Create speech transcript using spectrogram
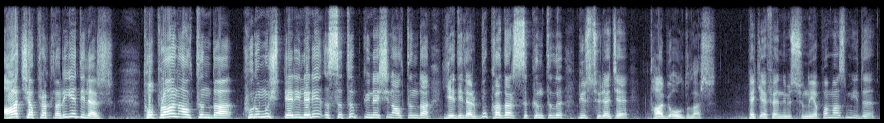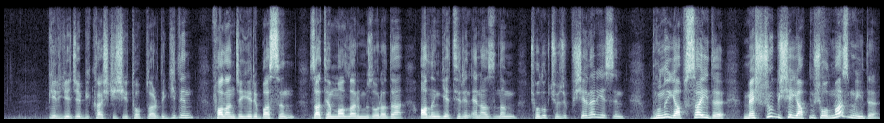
Ağaç yaprakları yediler. Toprağın altında kurumuş derileri ısıtıp güneşin altında yediler. Bu kadar sıkıntılı bir sürece tabi oldular. Peki Efendimiz şunu yapamaz mıydı? Bir gece birkaç kişiyi toplardı gidin falanca yeri basın zaten mallarımız orada alın getirin en azından çoluk çocuk bir şeyler yesin. Bunu yapsaydı meşru bir şey yapmış olmaz mıydı?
